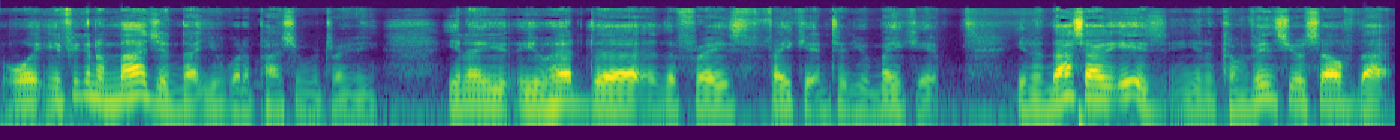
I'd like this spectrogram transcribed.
or if you can imagine that you've got a passion for training, you know you you heard the the phrase "fake it until you make it," you know that's how it is. You know, convince yourself that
